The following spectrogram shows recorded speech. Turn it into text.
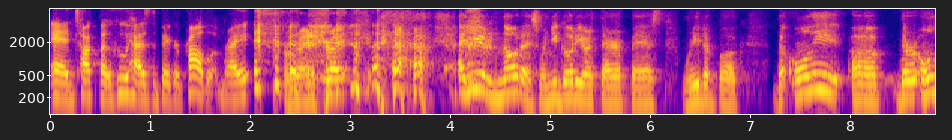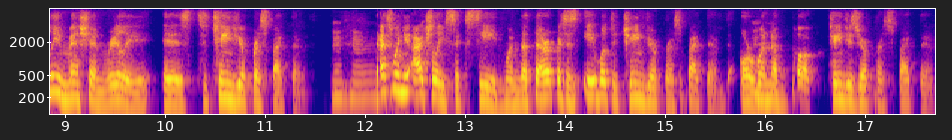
and talk about who has the bigger problem right right right and you notice when you go to your therapist read a book the only uh, their only mission really is to change your perspective Mm-hmm. That's when you actually succeed, when the therapist is able to change your perspective, or mm-hmm. when a book changes your perspective.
